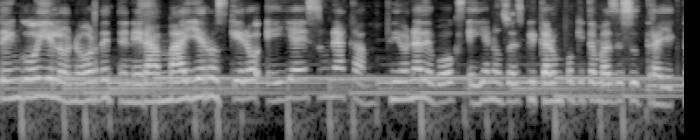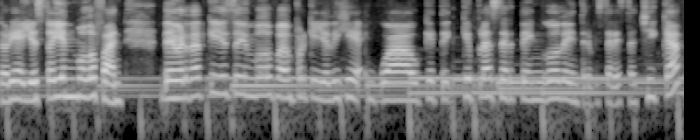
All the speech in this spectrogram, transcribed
tengo hoy el honor de tener a Maye Rosquero. Ella es una campeona de box. Ella nos va a explicar un poquito más de su trayectoria. Yo estoy en modo fan. De verdad que yo estoy en modo fan porque yo dije, wow, qué, qué placer tengo de entrevistar a esta chica.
